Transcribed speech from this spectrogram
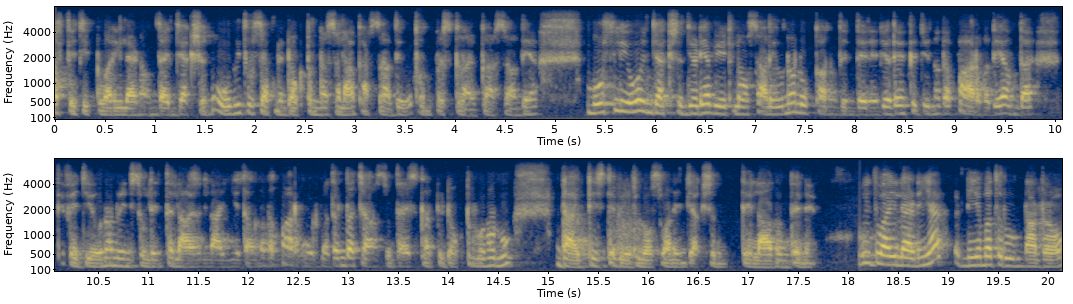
ਹਫ਼ਤੇ 'ਚ ਇੱਕ ਵਾਰੀ ਲੈਣਾ ਹੁੰਦਾ ਇੰਜੈਕਸ਼ਨ ਉਹ ਵੀ ਤੁਸੀਂ ਆਪਣੇ ਡਾਕਟਰ ਨਾਲ ਸਲਾਹ ਕਰ ਸਕਦੇ ਹੋ ਤੁਹਾਨੂੰ ਪ੍ਰਿਸਕ੍ਰਾਈਬ ਕਰ ਸਕਦੇ ਆ। ਮੋਸਟਲੀ ਉਹ ਇੰਜੈਕਸ਼ਨ ਜਿਹੜੇ ਆ weight loss ਵਾਲੇ, ਉਹਨਾਂ ਲੋਕਾਂ ਨੂੰ ਦਿੰਦੇ ਨੇ, ਜਿਹੜੇ ਕਿ ਜਿਨ੍ਹਾਂ ਦਾ ਭਾਰ ਵਧਿਆ ਹੁੰਦਾ, ਤੇ ਫਿਰ ਜੇ ਉਹਨਾਂ ਨੂੰ ਇਨਸੂਲਿਨ ਤੇ ਲਾ ਲਾਈਏ ਤਾਂ ਉਹਨਾਂ ਦਾ ਭਾਰ ਹੋਰ ਵਧਣ ਦਾ ਚਾਂਸ ਹੁੰਦਾ, ਇਸ ਕਰਕੇ ਡਾਕਟਰ ਉਹਨਾਂ ਨੂੰ ਡਾਇਬੀਟਿਸ ਤੇ weight loss ਵਾਲੇ ਇੰਜੈਕਸ਼ਨ ਤੇ ਲਾ ਦਿੰਦੇ ਨੇ। ਵੀ ਦਵਾਈ ਲੈਣੀ ਆ, ਨਿਯਮਤ ਰੂਪ ਨਾਲ ਲਓ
